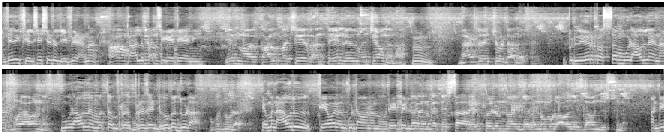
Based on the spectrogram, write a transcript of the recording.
అంటే నీకు షెడ్యూల్ చెప్పిరా? అన్న కాళ్ళు పచ్చిగా అవుతాయి అని. ఏం మా కాళ్ళు పచ్చిగా అంత ఏం లేదు మంచిగా ఉందన్నా. మ్యాట్లు తెచ్చి పెట్టాలి ఒకసారి. ఇప్పుడు నీ దగ్గర ప్రస్తుతం మూడు ఆవులున్నాయినా మూడు ఆవున్నాయి మూడు ఆవులున్నాయి మొత్తం ప్రజెంట్ ఒక దూడ. ఒక దూడ. ఏమన్నా ఆవులు తేవాలనుకుంటావా నన్ను రేపు తెస్తా రేపు రెండు మూడు ఆవులు తెస్తామని చూస్తున్నా. అంటే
